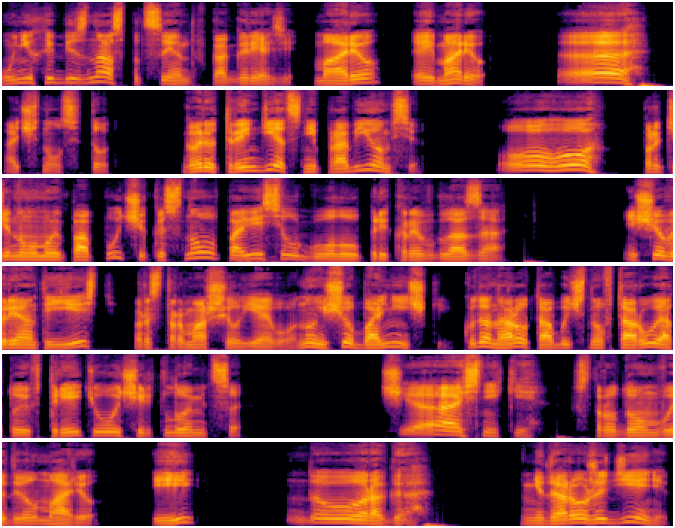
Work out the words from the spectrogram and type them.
«У них и без нас пациентов, как грязи. Марио? Эй, Марио!» «Эх!» — очнулся тот. Говорю, трендец, не пробьемся. Ого! Протянул мой попутчик и снова повесил голову, прикрыв глаза. Еще варианты есть? Растормошил я его. Ну, еще больнички. Куда народ обычно во вторую, а то и в третью очередь ломится. Частники, с трудом выдавил Марио. И? Дорого. Не дороже денег,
